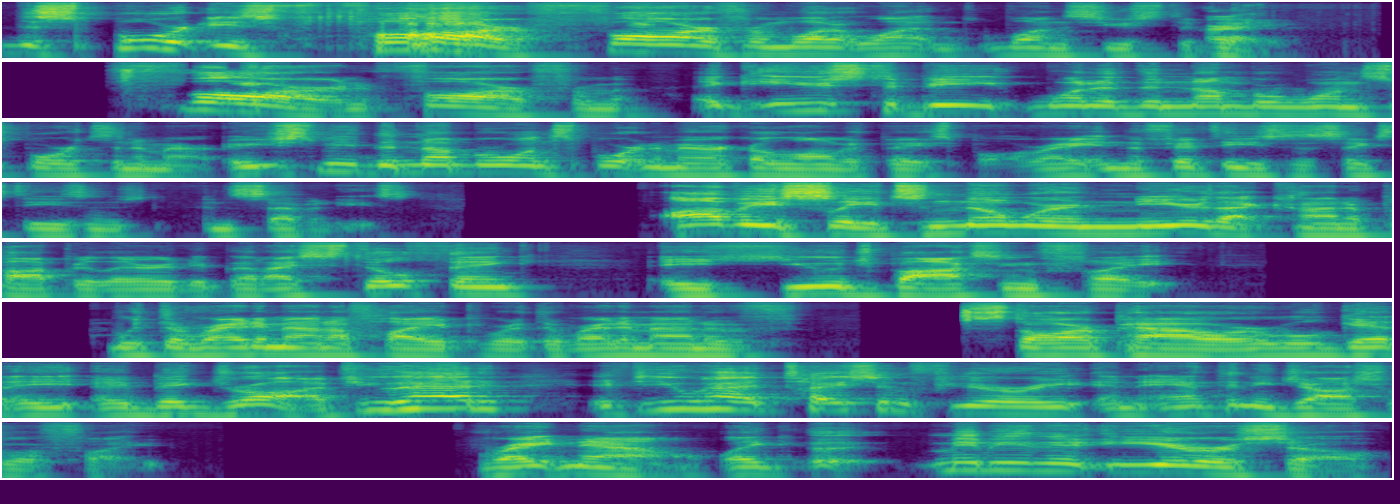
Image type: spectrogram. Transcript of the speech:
the sport is far, far from what it once used to be. Right. Far and far from like, it used to be one of the number one sports in America. It used to be the number one sport in America along with baseball, right? In the 50s and 60s and, 70s. Obviously, it's nowhere near that kind of popularity, but I still think a huge boxing fight with the right amount of hype, or with the right amount of star power, will get a, a big draw. If you had if you had Tyson Fury and Anthony Joshua fight right now, like uh, maybe in a year or so,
